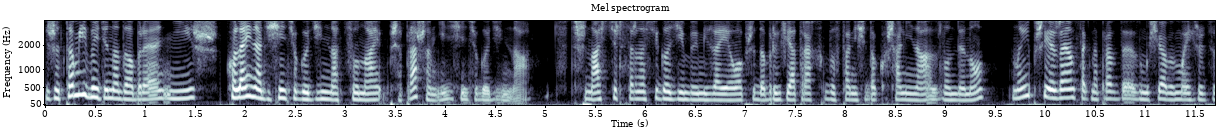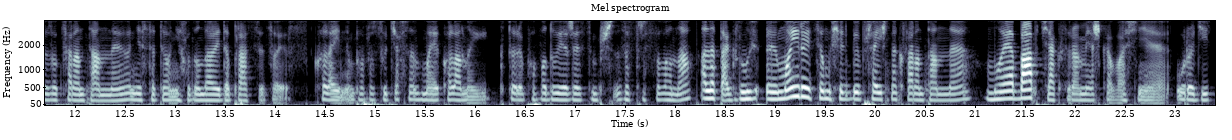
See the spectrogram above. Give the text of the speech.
I że to mi wyjdzie na dobre niż kolejna 10-godzinna co. Przepraszam, nie 10-godzinna, z 13-14 godzin by mi zajęło przy dobrych wiatrach dostanie się do Koszalina z Londynu. No i przyjeżdżając tak naprawdę zmusiłabym moich rodziców do kwarantanny. Niestety oni chodzą dalej do pracy, co jest kolejnym po prostu ciosem w moje kolano i który powoduje, że jestem zestresowana. Ale tak, y, moi rodzice musieliby przejść na kwarantannę. Moja babcia, która mieszka właśnie rodzic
